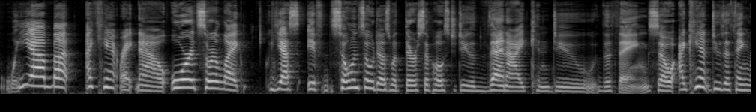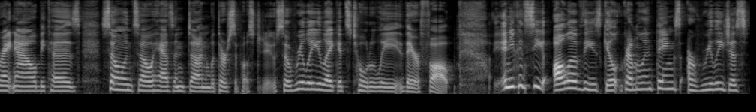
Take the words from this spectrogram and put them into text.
Well, yeah, but I can't right now. Or it's sort of like, yes, if so and so does what they're supposed to do, then I can do the thing. So I can't do the thing right now because so and so hasn't done what they're supposed to do. So really, like, it's totally their fault. And you can see all of these guilt gremlin things are really just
